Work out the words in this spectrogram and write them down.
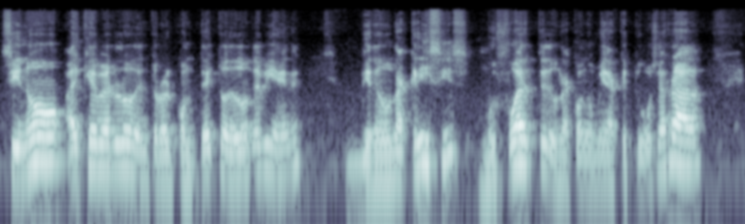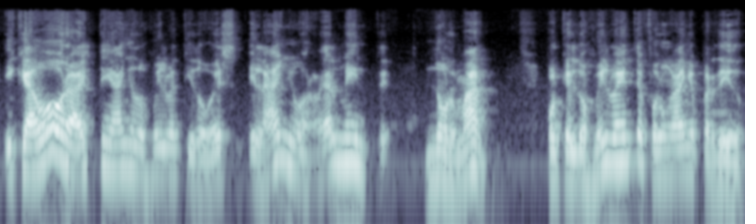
sino hay que verlo dentro del contexto de dónde viene. Viene de una crisis muy fuerte, de una economía que estuvo cerrada y que ahora, este año 2022, es el año realmente normal, porque el 2020 fue un año perdido.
